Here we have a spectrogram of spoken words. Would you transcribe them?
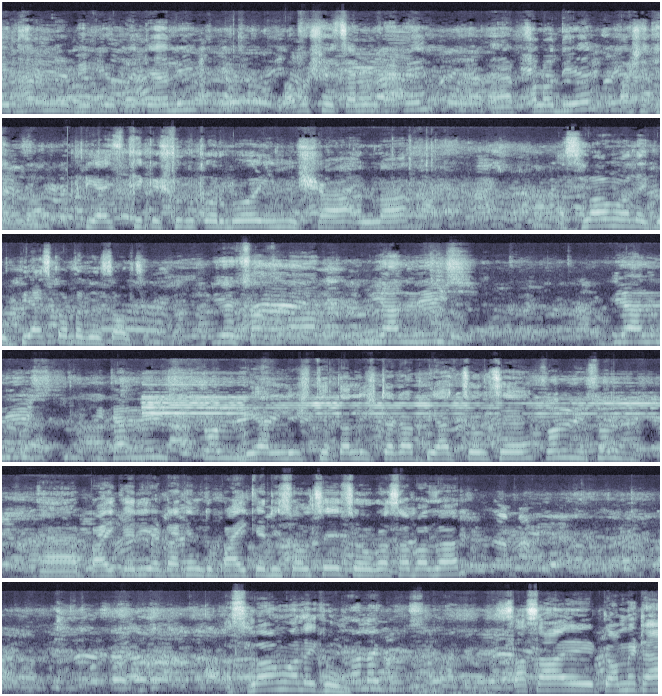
এই ধরনের ভিডিও পেতে হলে অবশ্যই চ্যানেলটাকে ফলো দিয়ে পাশে থাকবেন। পেঁয়াজ থেকে শুরু করব ইনশাআল্লাহ। আসসালামু আলাইকুম, পেঁয়াজ কত করে চলছে? বিয়াল্লিশ বিয়াল্লিশ। বিয়াল্লিশ তেতাল্লিশ টাকা পেঁয়াজ চলছে। আহ, পাইকারি এটা কিন্তু পাইকারি চলছে চৌগাছা বাজার। আসসালামু আলাইকুম। চাচা, এই টমেটো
